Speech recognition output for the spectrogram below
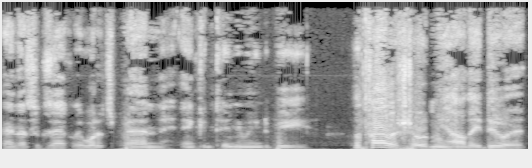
and that's exactly what it's been and continuing to be. The father showed me how they do it,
